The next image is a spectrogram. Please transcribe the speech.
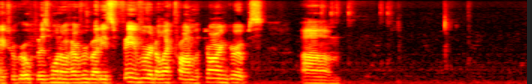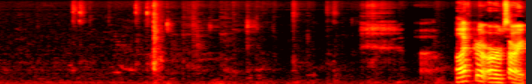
Nitro group is one of everybody's favorite electron withdrawing groups. Um, Electro, or sorry,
